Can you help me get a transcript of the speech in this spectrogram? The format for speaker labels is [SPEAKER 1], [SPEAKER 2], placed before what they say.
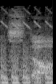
[SPEAKER 1] and stop.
